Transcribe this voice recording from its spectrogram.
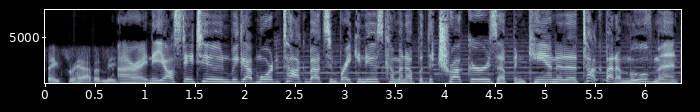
Thanks for having me. All right. Now, y'all stay tuned. We got more to talk about. Some breaking news coming up with the truckers up in Canada. Talk about a movement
